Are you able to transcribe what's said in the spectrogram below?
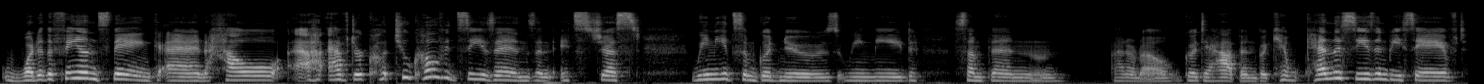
what do the fans think? And how after two covid seasons and it's just we need some good news. We need something i don't know good to happen. But can can this season be saved?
